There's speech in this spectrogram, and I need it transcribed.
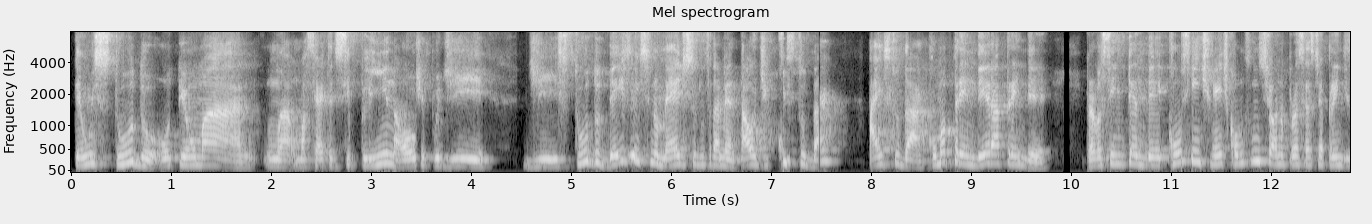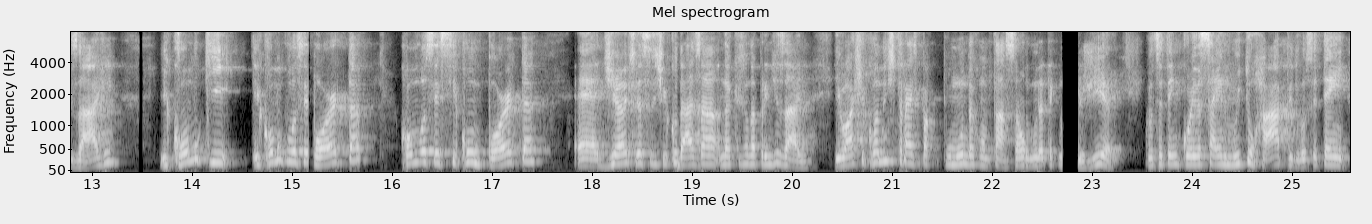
ter um estudo ou ter uma, uma, uma certa disciplina ou tipo de, de estudo desde o ensino médio, ensino fundamental, de como estudar a estudar, como aprender a aprender para você entender conscientemente como funciona o processo de aprendizagem e como que e como que você porta, como você se comporta é, diante dessas dificuldades na, na, questão da aprendizagem. Eu acho que quando a gente traz para o mundo da computação, o mundo da tecnologia, você tem coisas saindo muito rápido, você tem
